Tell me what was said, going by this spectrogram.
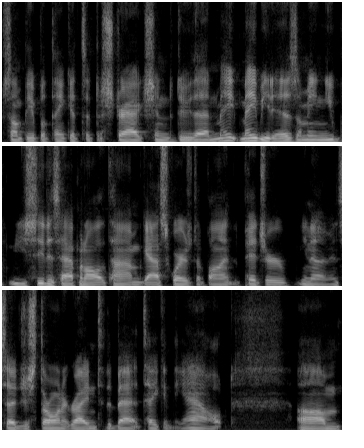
some people think it's a distraction to do that. And may, maybe it is. I mean, you you see this happen all the time. Guy squares the bunt, the pitcher, you know, instead of just throwing it right into the bat, taking the out, um,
